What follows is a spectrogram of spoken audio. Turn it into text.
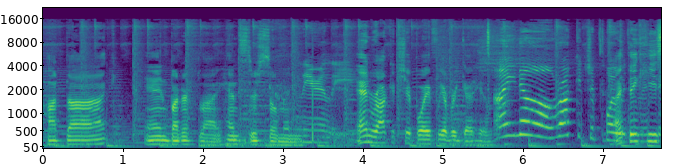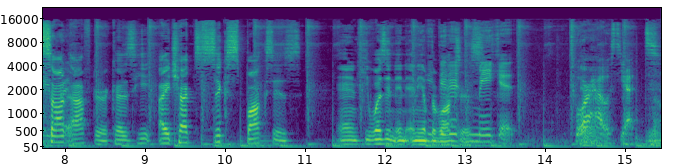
hot dog, and butterfly. Hence, there's so many. Clearly. And Rocket Ship Boy if we ever get him. I know, Rocket Ship Boy. I think my he sought favorite. after because he. I checked six boxes, and he wasn't in any of He the boxes. He didn't make it to our house yet. No.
